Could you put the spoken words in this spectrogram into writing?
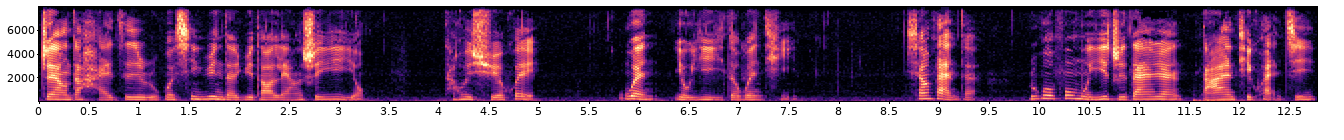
这样的孩子，如果幸运的遇到良师益友，他会学会问有意义的问题。相反的，如果父母一直担任答案提款机，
